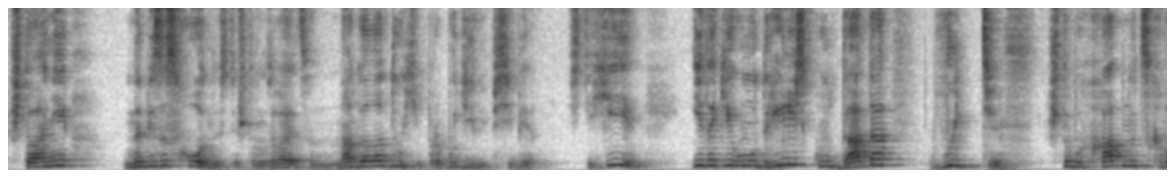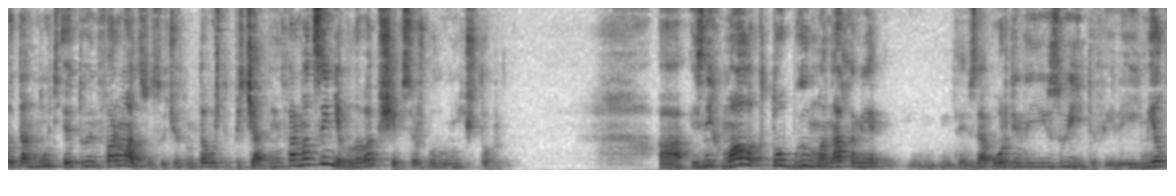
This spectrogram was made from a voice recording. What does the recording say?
что они на безысходности, что называется, на голодухе пробудили в себе стихии и таки умудрились куда-то выйти чтобы хапнуть, схватануть эту информацию, с учетом того, что печатной информации не было вообще, все же было уничтожено. А, из них мало кто был монахами не знаю, ордена иезуитов или имел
